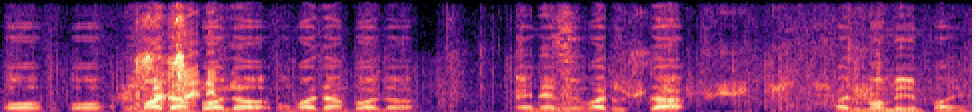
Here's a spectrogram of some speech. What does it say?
اوه اوه اومدم بالا اومدم بالا. انمی اومد رو سقف ولی ما میریم پایین.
